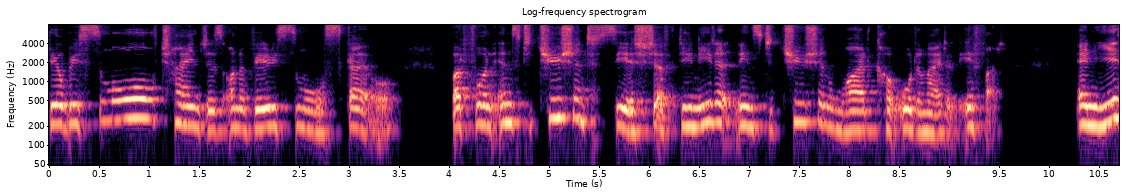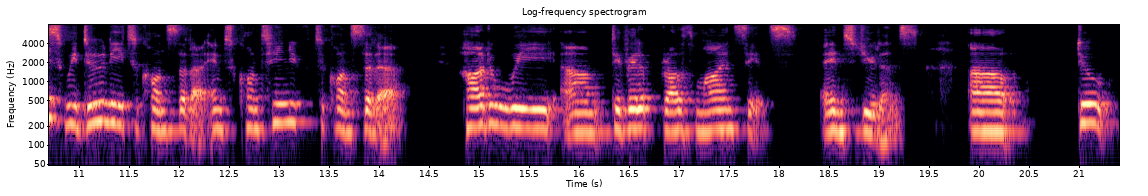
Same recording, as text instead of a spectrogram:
there'll be small changes on a very small scale. But for an institution to see a shift, you need an institution wide coordinated effort. And yes, we do need to consider and to continue to consider how do we um, develop growth mindsets in students? Uh, do,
